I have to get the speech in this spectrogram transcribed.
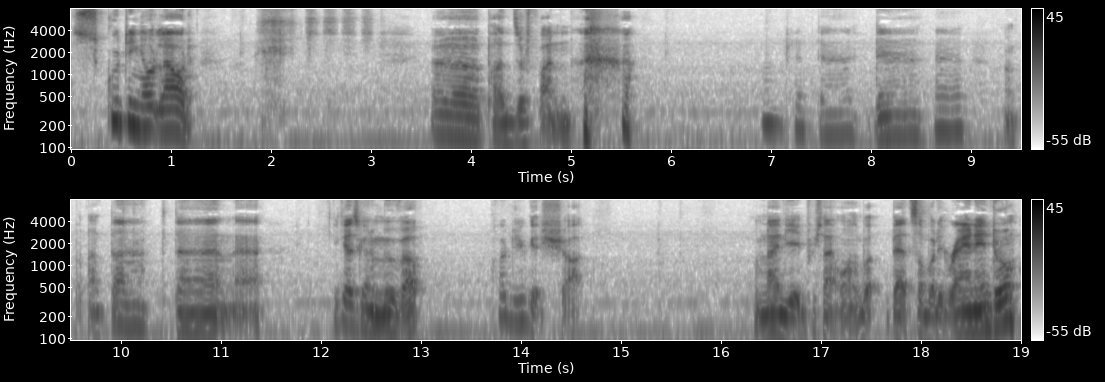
scooting out loud. uh, puns are fun. you guys gonna move up? How did you get shot? I'm 98% want to bet somebody ran into him.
